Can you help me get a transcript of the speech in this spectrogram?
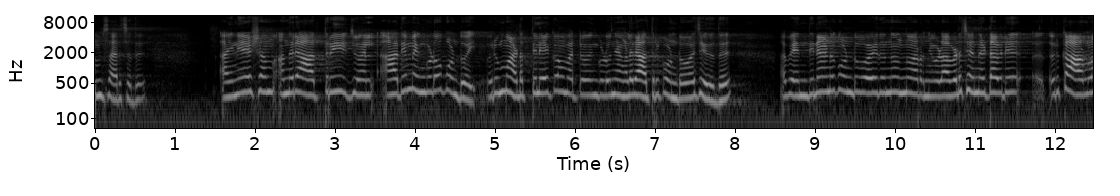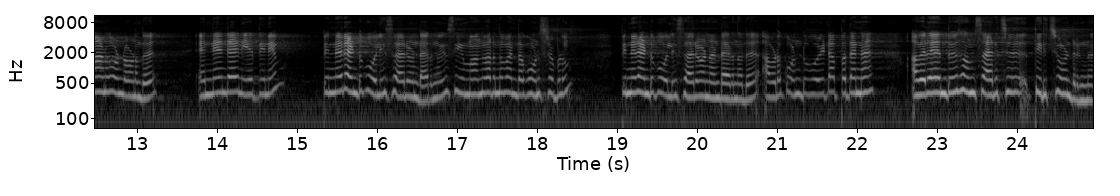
സംസാരിച്ചത്. അതിനുശേഷം അന്ന് രാത്രി ജ്വൽ ആദ്യം എങ്കൂടോ കൊണ്ടുപോയി. ഒരു മഠത്തിലേക്കോ മറ്റോ എങ്കൂടോ ഞങ്ങൾ രാത്രി കൊണ്ടുപോവുക ചെയ്തത്. അപ്പോൾ എന്തിനാണ് കൊണ്ടുപോയതെന്നൊന്നും അറിഞ്ഞുകൂടാ അവിടെ ചെന്നിട്ട് അവർ ഒരു കാറിലാണ് കൊണ്ടുപോണത്. എന്നെ എന്റെ അനിയത്തിനെയും പിന്നെ രണ്ട് പോലീസുകാരും ഉണ്ടായിരുന്നു. ഈ സീമ എന്ന് പറയുന്ന വനിതാ കോൺസ്റ്റബിളും പിന്നെ രണ്ട് പോലീസുകാരുമാണ് ഉണ്ടായിരുന്നത്. അവിടെ കൊണ്ടുപോയിട്ട് അപ്പം തന്നെ അവരെ എന്തോ സംസാരിച്ച് തിരിച്ചു കൊണ്ടിരുന്നു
